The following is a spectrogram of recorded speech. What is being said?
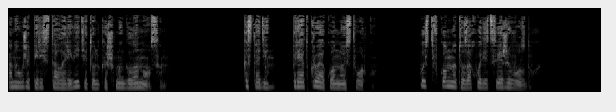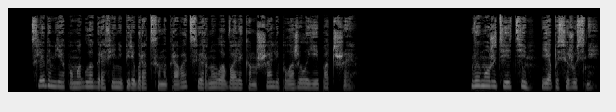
Она уже перестала реветь и только шмыгала носом. «Кастадин, приоткрой оконную створку. Пусть в комнату заходит свежий воздух». Следом я помогла графине перебраться на кровать, свернула валиком шаль и положила ей под шею. «Вы можете идти, я посижу с ней».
